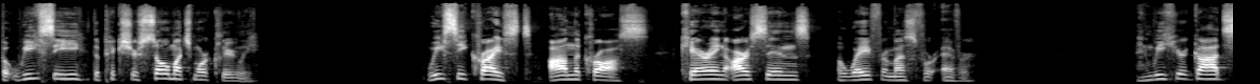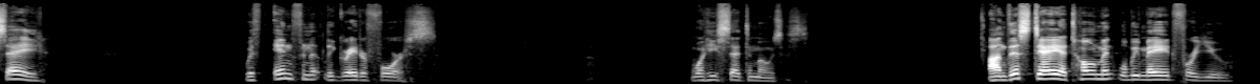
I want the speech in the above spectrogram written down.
But we see the picture so much more clearly. We see Christ on the cross carrying our sins away from us forever. And we hear God say, with infinitely greater force, what he said to Moses on this day, atonement will be made for you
